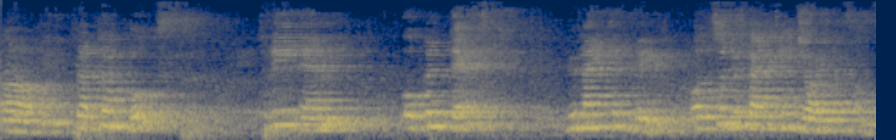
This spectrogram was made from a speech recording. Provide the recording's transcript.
um, Pratham Books, 3M, Open Text, United Way, also to kindly join us on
